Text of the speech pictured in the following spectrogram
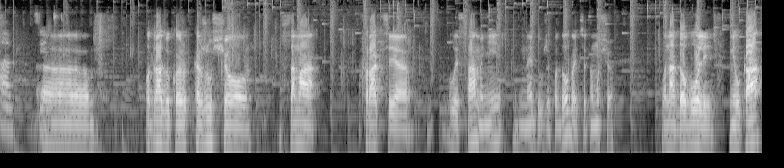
а свіжістю. Е, одразу кажу, що сама фракція листа мені не дуже подобається, тому що вона доволі мілка.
